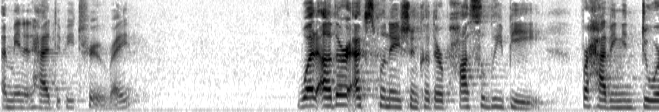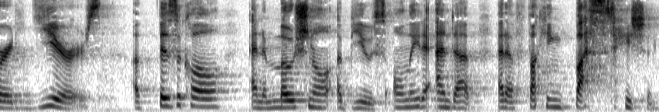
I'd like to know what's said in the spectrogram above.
I mean, it had to be true, right? What other explanation could there possibly be for having endured years of physical and emotional abuse only to end up at a fucking bus station?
